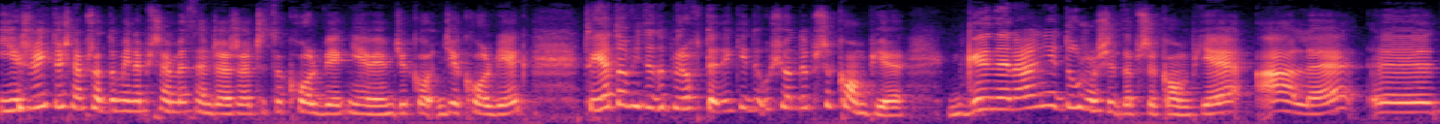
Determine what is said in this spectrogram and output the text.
Jeżeli ktoś na przykład do mnie napisze na Messengerze, czy cokolwiek, nie wiem, gdzieko, gdziekolwiek, to ja to widzę dopiero wtedy, kiedy usiądę przy kąpie. Generalnie dużo siedzę przy kąpie, ale y,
